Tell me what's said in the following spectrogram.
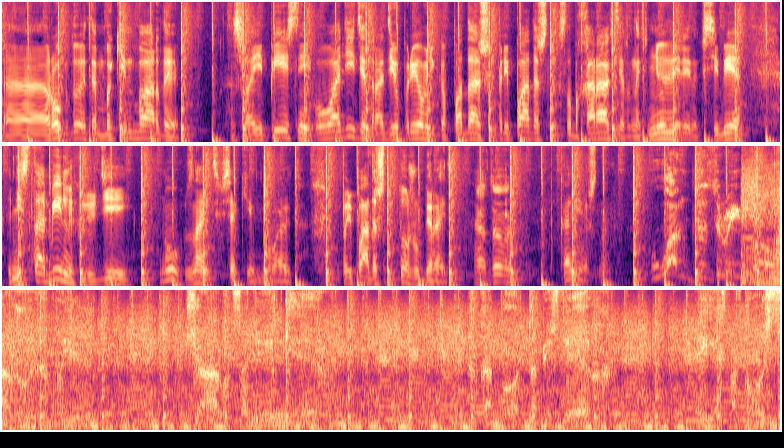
э, рок-дуэтом Бакенбарды свои песни уводить от радиоприемников подальше припадочных, слабохарактерных, неуверенных в себе, нестабильных людей. Ну, знаете, всякие бывают. Припадочных тоже убирайте. Готовы? Конечно. Тянутся нитки, как будто без них Я споткнусь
